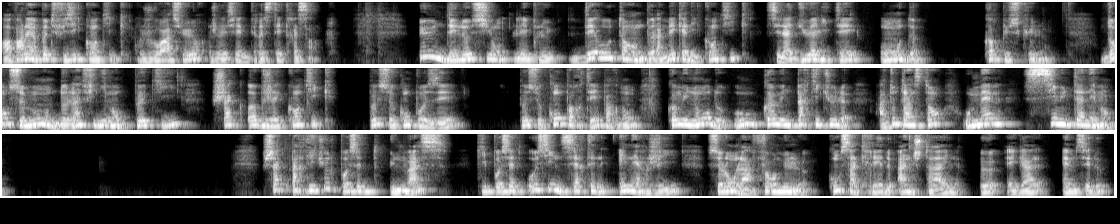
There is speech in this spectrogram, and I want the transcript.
On va parler un peu de physique quantique. Je vous rassure, je vais essayer de rester très simple. Une des notions les plus déroutantes de la mécanique quantique, c'est la dualité onde-corpuscule. Dans ce monde de l'infiniment petit, chaque objet quantique peut se composer, peut se comporter, pardon, comme une onde ou comme une particule, à tout instant ou même simultanément. Chaque particule possède une masse qui possède aussi une certaine énergie selon la formule consacrée de Einstein, E égale mc2.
